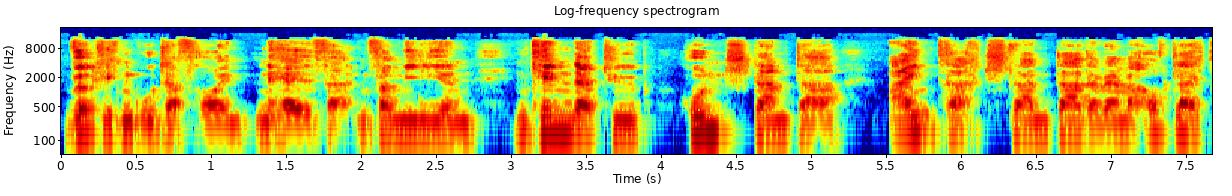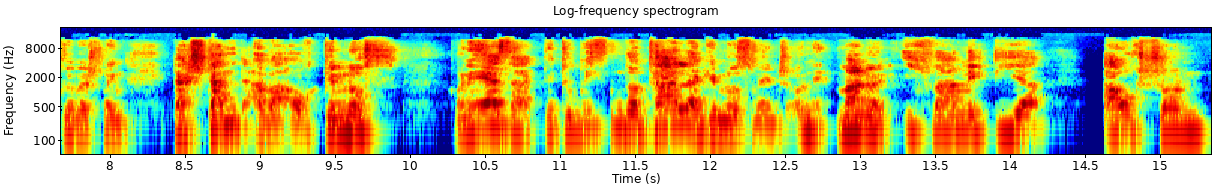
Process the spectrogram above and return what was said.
wirklich ein guter Freund, ein Helfer, ein Familien, ein Kindertyp, Hund stand da, Eintracht stand da, da werden wir auch gleich drüber sprechen. Da stand aber auch Genuss. Und er sagte, du bist ein totaler Genussmensch. Und Manuel, ich war mit dir auch schon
